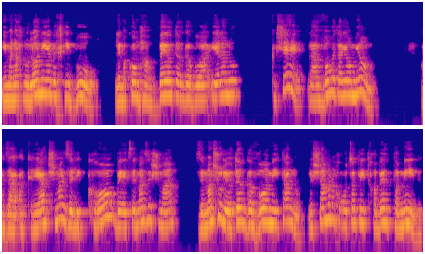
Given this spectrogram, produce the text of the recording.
אם אנחנו לא נהיה בחיבור למקום הרבה יותר גבוה, יהיה לנו קשה לעבור את היום יום. אז הקריאת שמע זה לקרוא בעצם מה זה שמע? זה משהו ליותר גבוה מאיתנו, לשם אנחנו רוצות להתחבר תמיד.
